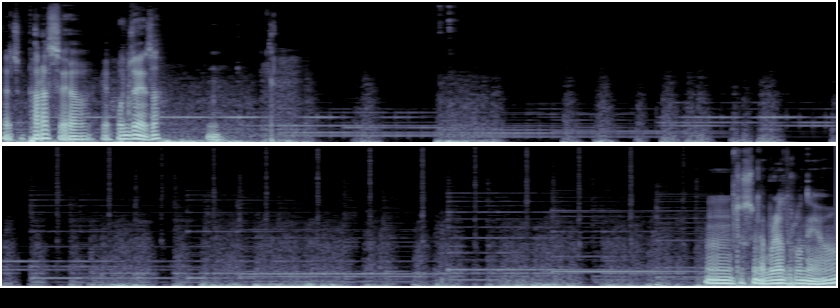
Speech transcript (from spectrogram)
네, 좀 팔았어요. 예, 본전에서. 음. 음, 좋습니다. 물량 들어오네요.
